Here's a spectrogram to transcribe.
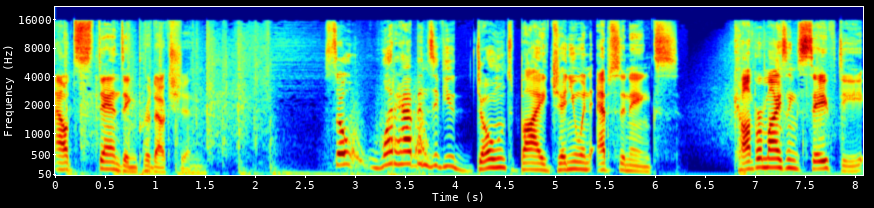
outstanding production. So what happens if you don't buy genuine Epson inks? Compromising safety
